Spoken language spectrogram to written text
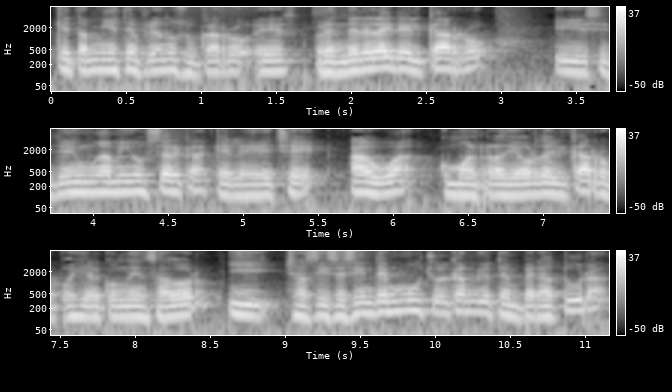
que también está enfriando su carro es prender el aire del carro y si tienen un amigo cerca que le eche agua como al radiador del carro pues y al condensador y ya si se siente mucho el cambio de temperatura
